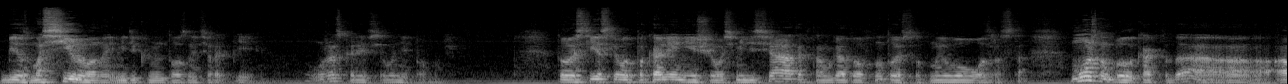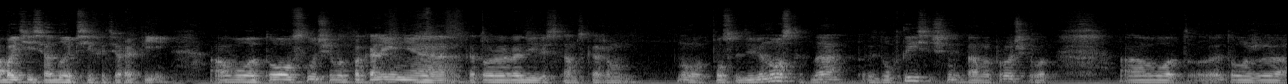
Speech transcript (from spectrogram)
без массированной медикаментозной терапии уже, скорее всего, не помочь. То есть, если вот поколение еще 80-х там годов, ну, то есть вот моего возраста, можно было как-то, да, обойтись одной психотерапией, вот, то в случае вот поколения, которые родились там, скажем, ну вот после 90-х, да, то есть 2000-е там и прочее, вот, а, вот, это уже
